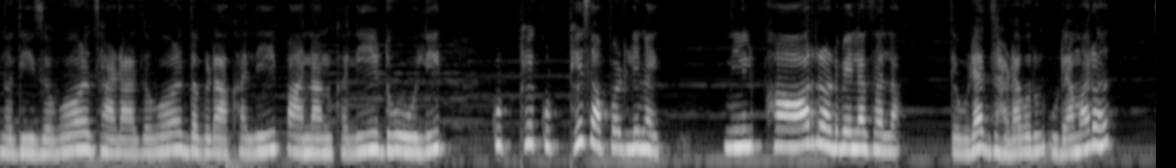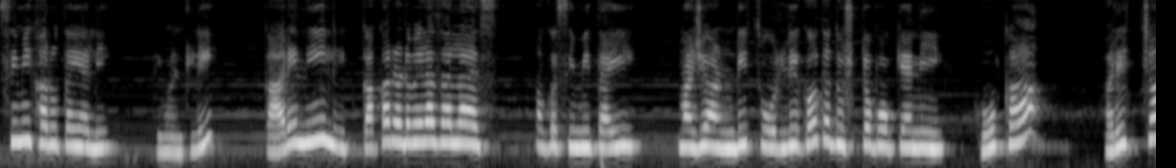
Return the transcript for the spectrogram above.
नदीजवळ झाडाजवळ दगडाखाली पानांखाली ढोलीत कुठे कुठे सापडली नाहीत. नील फार रडवेला झाला. तेवढ्याच झाडावरून उड्या मारत सिमी खारुताई आली. ती म्हटली का रे नील इतका का रडवेला झालास अगं सिमीताई माझी अंडी चोरली ग त्या दुष्ट बोक्यानी. हो का? अरेच्चा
